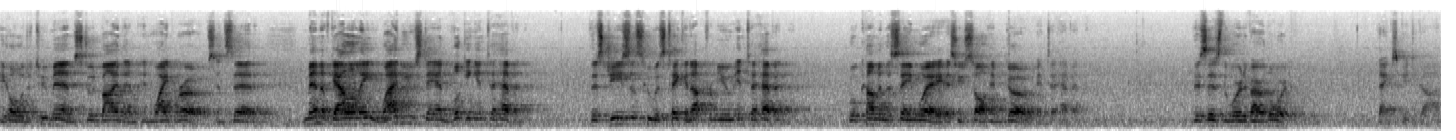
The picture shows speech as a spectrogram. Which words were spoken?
behold, two men stood by them in white robes and said, Men of Galilee, why do you stand looking into heaven? This Jesus who was taken up from you into heaven will come in the same way as you saw him go into heaven. This is the word of our Lord. Thanks be to God.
